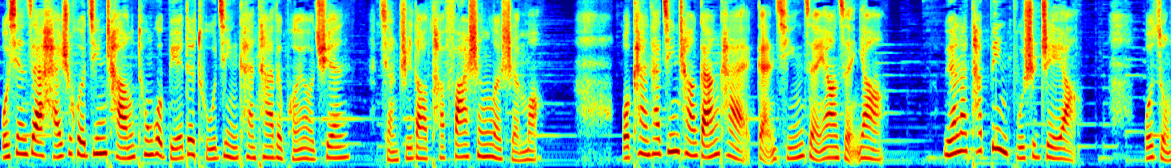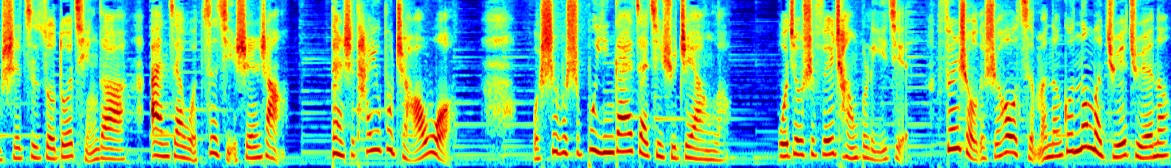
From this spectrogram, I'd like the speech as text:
我现在还是会经常通过别的途径看他的朋友圈，想知道他发生了什么。我看他经常感慨感情怎样怎样，原来他并不是这样。我总是自作多情的按在我自己身上，但是他又不找我，我是不是不应该再继续这样了？我就是非常不理解，分手的时候怎么能够那么决绝呢？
